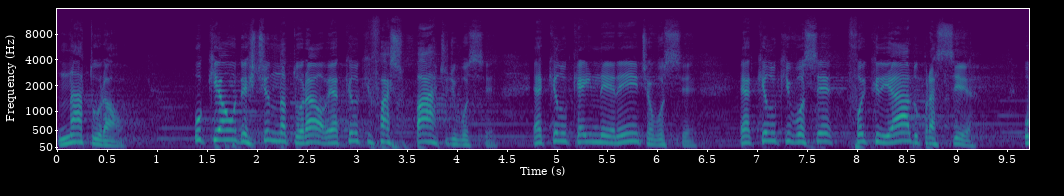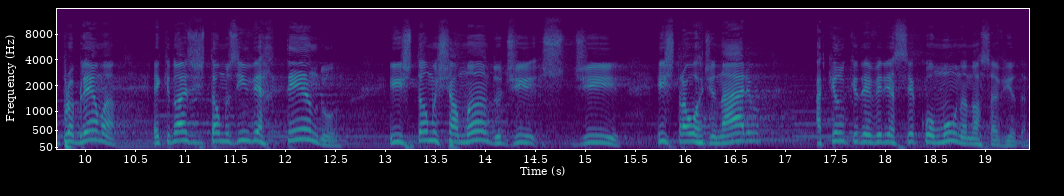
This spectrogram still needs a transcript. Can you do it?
natural. O que é um destino natural? É aquilo que faz parte de você, é aquilo que é inerente a você, é aquilo que você foi criado para ser. O problema é que nós estamos invertendo e estamos chamando de, de extraordinário aquilo que deveria ser comum na nossa vida.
